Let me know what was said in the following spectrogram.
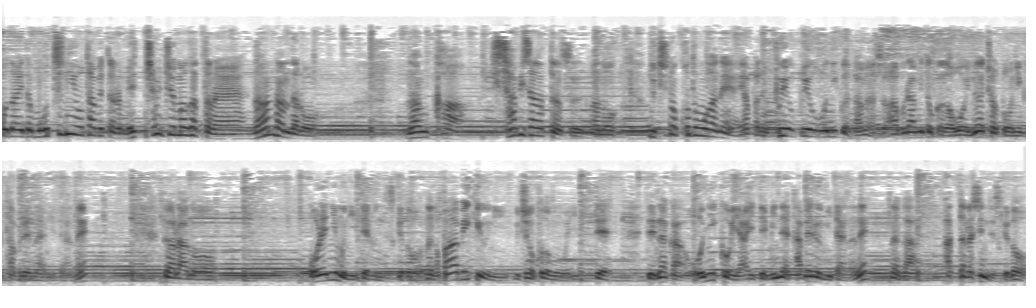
この間、もつ煮を食べたらめちゃめちゃうまかったね。何なんだろう。なんか、久々だったんです。あの、うちの子供がね、やっぱね、ぷよぷよお肉はダメなんですよ。脂身とかが多いのはちょっとお肉食べれないみたいなね。だからあの、俺にも似てるんですけど、なんかバーベキューにうちの子供も行って、で、なんかお肉を焼いてみんなで食べるみたいなね、なんかあったらしいんですけど、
